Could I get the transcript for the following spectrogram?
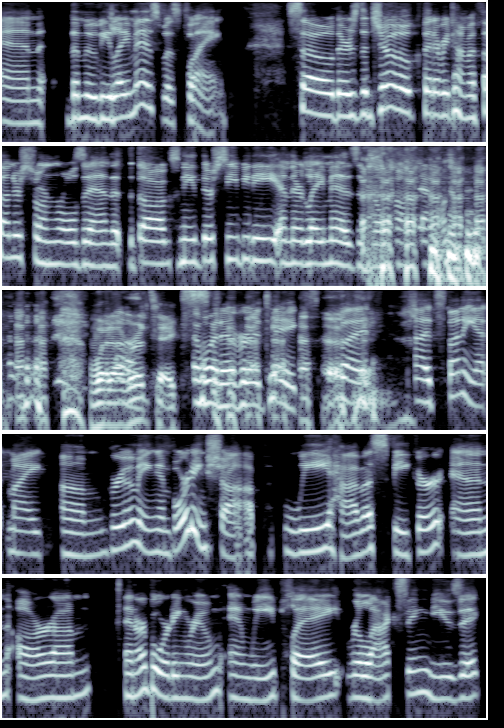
and the movie Les Mis was playing. So there's the joke that every time a thunderstorm rolls in, that the dogs need their CBD and their Les Mis and they'll calm down. whatever um, it takes. whatever it takes. But uh, it's funny at my um, grooming and boarding shop, we have a speaker in our um, in our boarding room, and we play relaxing music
